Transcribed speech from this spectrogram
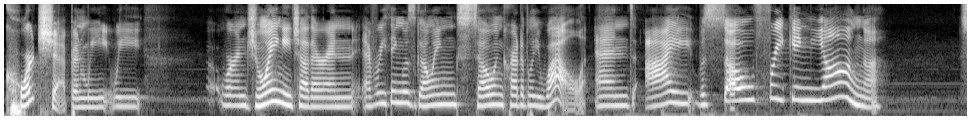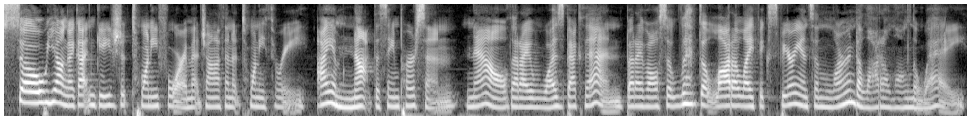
courtship, and we we were enjoying each other, and everything was going so incredibly well. And I was so freaking young so young. I got engaged at 24. I met Jonathan at 23. I am not the same person now that I was back then, but I've also lived a lot of life experience and learned a lot along the way.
